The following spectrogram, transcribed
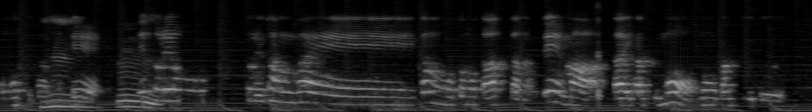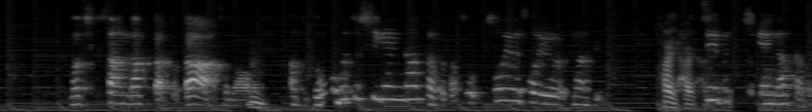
思ってたので、うん。でそれをそういう考えがもともとあったので、まあ、大学も農学部の畜産学科とかその、うん。あと動物資源学科とかそうそういうそういうなんていうのはいはいはい。生物資源学科と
